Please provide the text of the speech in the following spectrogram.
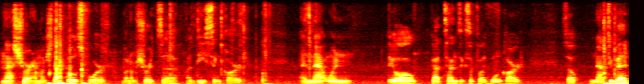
not sure how much that goes for, but I'm sure it's a, a decent card. And that one, they all got 10s except for like one card. So, not too bad.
